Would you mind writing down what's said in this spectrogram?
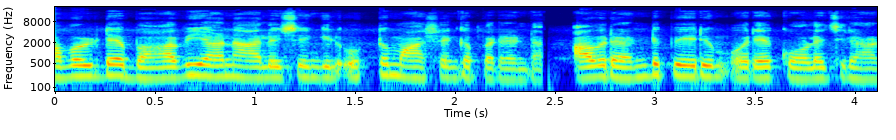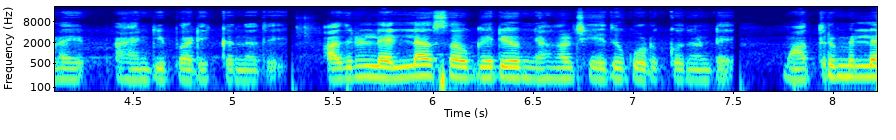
അവളുടെ ഭാവിയാണ് ആലോചിച്ചെങ്കിൽ ഒട്ടും ആശങ്കപ്പെടേണ്ട. അവർ രണ്ടുപേരും ഒരേ കോളേജിലാണ് ആന്റി പഠിക്കുന്നത്. അതിനുള്ള എല്ലാ സൗകര്യവും ഞങ്ങൾ ചെയ്തു കൊടുക്കുന്നുണ്ട്. മാത്രമല്ല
